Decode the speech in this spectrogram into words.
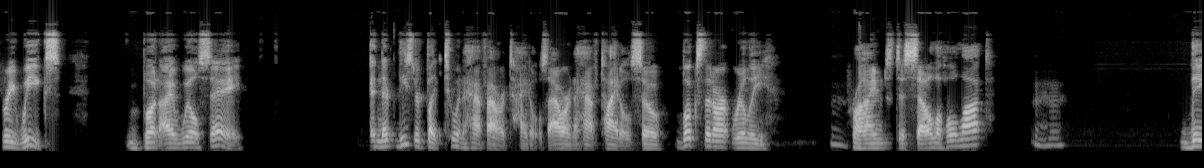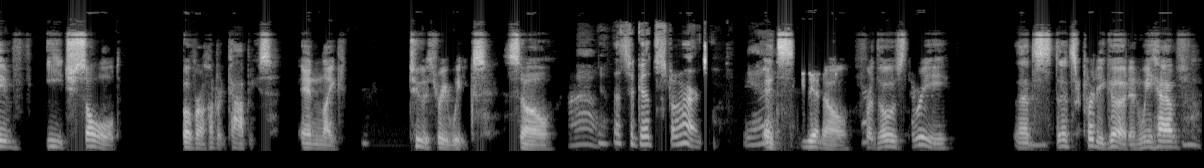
three weeks. But I will say, and they're- these are like two and a half hour titles, hour and a half titles. So books that aren't really primed to sell a whole lot, Mm-hmm. they've each sold over 100 copies in like two three weeks. So Wow. Yeah, that's a good start. Yeah. it's, you know, for those three, that's, that's pretty good. And we have Mm.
